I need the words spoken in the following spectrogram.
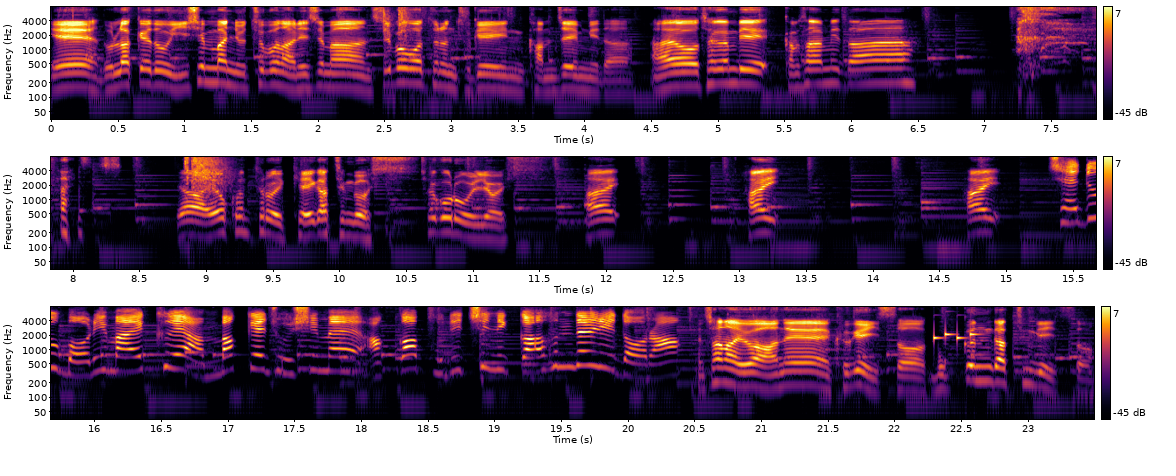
예 놀랍게도 20만 유튜브는 아니지만 실버 버튼은 두 개인 감재입니다. 아유 퇴근비 감사합니다. 야 에어컨 틀어 개 같은 거 씨. 최고로 올려 씨. 하이. 하이. 하이 쟤도 머리 마이크에 안 맞게 조심해. 아까 부딪히니까 흔들리더라. 괜찮아 요 안에 그게 있어 목근 같은 게 있어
